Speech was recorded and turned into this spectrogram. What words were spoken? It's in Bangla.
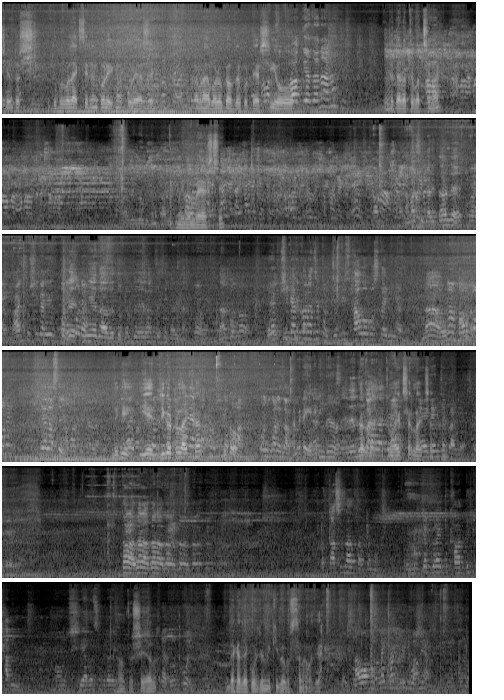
শিয়ালটা দুপুরবেলা অ্যাক্সিডেন্ট করে এখানে পড়ে আছে। আমরা আবার ওকে অবজার্ভ করতে আসছি। ও উঠে দাঁড়াতে পারছে না। মিলন ভাই আসছে। শিকারি তাহলে ভাই তো শিকারি নিয়ে যাওয়া যেত, কিন্তু এর হচ্ছে শিকারি না। যার জন্য শিকারি করা যেত যদি ছাও অবস্থায় নিয়ে আসে। না ও না মাও তো অনেক শিয়াল আছে। আমার শিকারি আছে দেখি ইয়ে জিগো একটু লাইট ছাড় জিগো যাও। মানে। দাঁড়া দাঁড়া দাঁড়া দাঁড়া দাঁড়া দাঁড়া কাছে যাওয়ার দরকার নেই। ওই মুখের গোড়া একটু খাওয়ার দিকে খাবি শিয়াল আছে হ্যাঁ তো শেয়াল। দেখা যাক ওর জন্য কি ব্যবস্থা নেওয়া যায়। Havamız pek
